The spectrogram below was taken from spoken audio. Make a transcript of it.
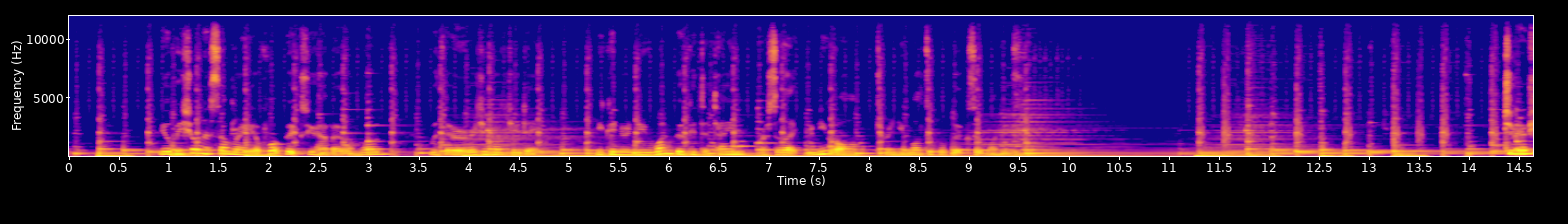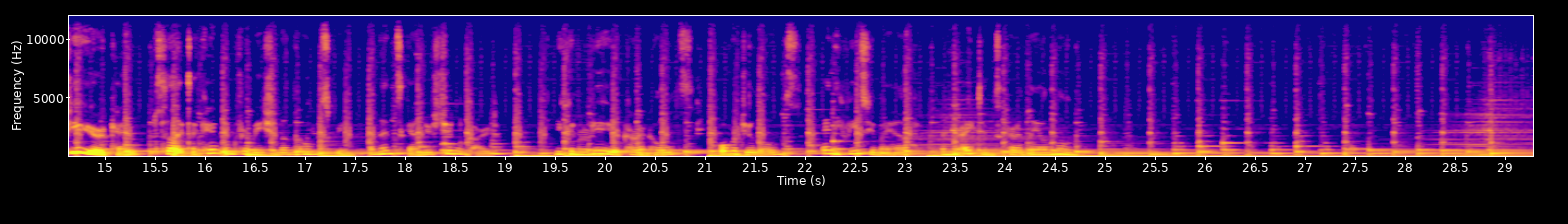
You'll be shown a summary of what books you have out on loan with their original due date. You can renew one book at a time or select Renew All to renew multiple books at once. To review your account, select Account Information on the home screen and then scan your student card. You can review your current holds, overdue loans, any fees you might have, and your items currently on loan.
